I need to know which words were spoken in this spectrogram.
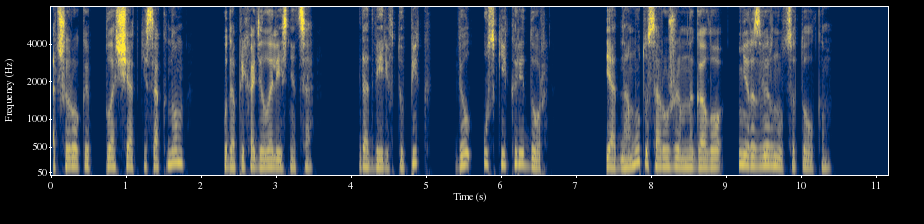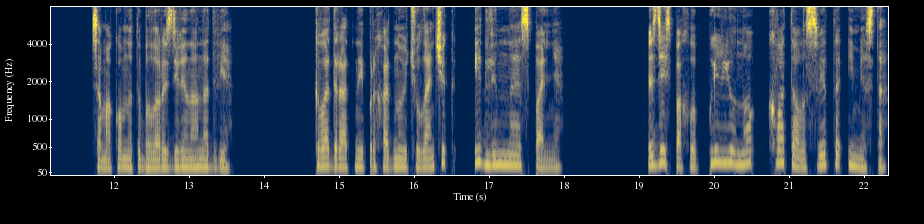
От широкой площадки с окном, куда приходила лестница, до двери в тупик вел узкий коридор, и одному-то с оружием наголо не развернуться толком. Сама комната была разделена на две. Квадратный проходной чуланчик и длинная спальня. Здесь пахло пылью, но хватало света и места.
